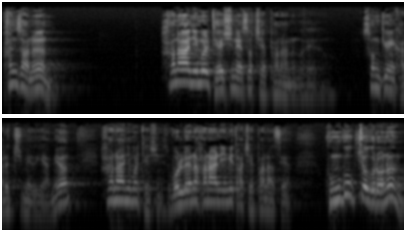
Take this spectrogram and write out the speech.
판사는 하나님을 대신해서 재판하는 거예요. 성경의 가르침에 의하면 하나님을 대신해서. 원래는 하나님이 다 재판하세요. 궁극적으로는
